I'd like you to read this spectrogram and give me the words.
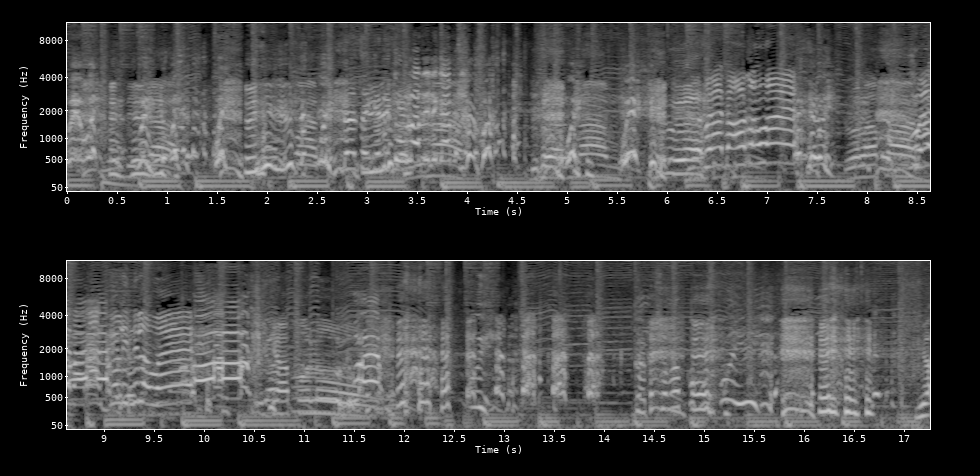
Wih, wih. tiga, empat, Udah segini tulan ini kan. dua enam, dua, Wih, ada orang, weh. dua delapan, Wih, ada ragil ini loh, weh. tiga puluh. Dia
